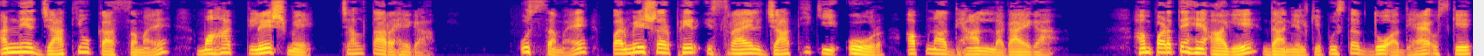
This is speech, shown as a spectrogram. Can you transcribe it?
अन्य जातियों का समय महाक्लेश में चलता रहेगा। उस समय परमेश्वर फिर इसराइल जाति की ओर अपना ध्यान लगाएगा। हम पढ़ते हैं आगे दानियल की पुस्तक दो अध्याय उसके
